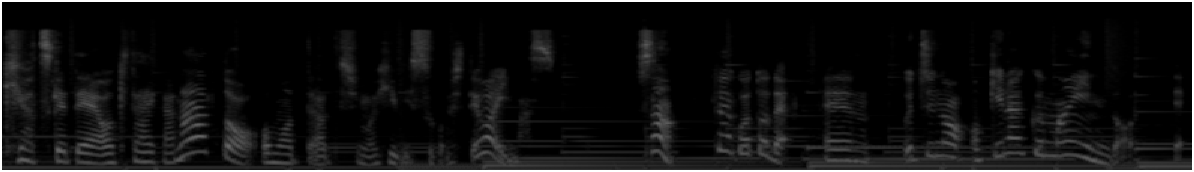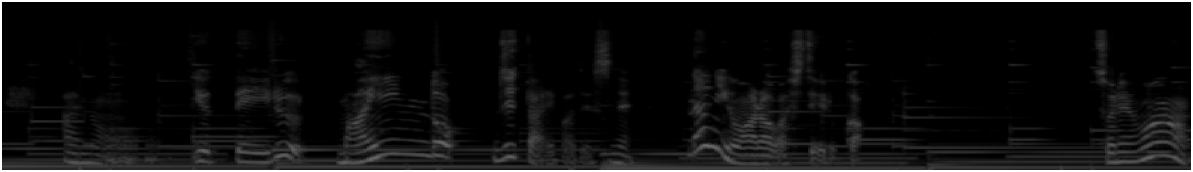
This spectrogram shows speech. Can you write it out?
気をつけておきたいかなと思って私も日々過ごしてはいます。さあということで、えー、うちのお気楽マインドってあのー、言っているマインド自体がですね何を表しているかそれは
